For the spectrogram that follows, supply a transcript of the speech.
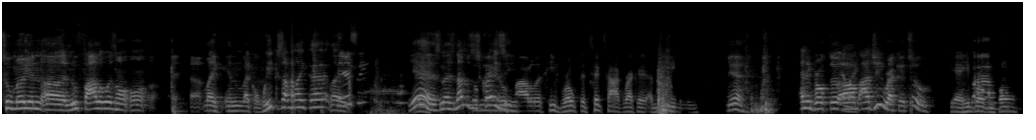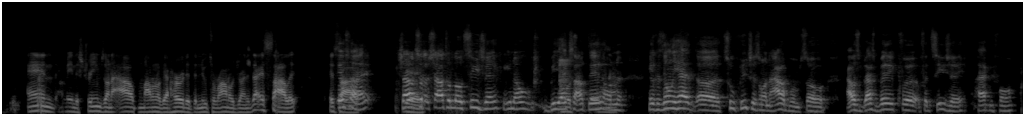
Two million uh new followers on on uh, like in like a week, something like that. Like Seriously? yeah, his, his numbers is Two million new crazy. Followers. He broke the TikTok record immediately. Yeah, and he broke the Yeah, um IG record too. Yeah, he broke them Wow. both. And I mean, the streams on the album. I don't know if y'all heard it. The new Toronto joint is that it's solid. It's It's solid. all right. Shout Yeah. out to shout out to Lil Tjay, you know, BX out there on the because he only had uh two features on the album, so I was that's big for for Tjay. Happy for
